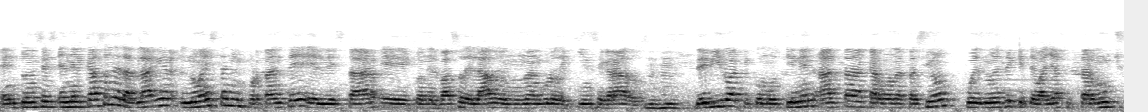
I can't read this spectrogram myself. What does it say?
Entonces, en el caso de las lager, no es tan importante el estar eh, con el vaso de lado en un ángulo de 15 grados, debido a que como tienen alta carbonatación, pues no es de que te vaya a afectar mucho.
